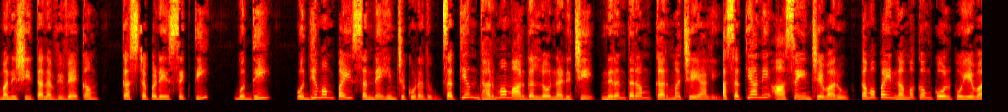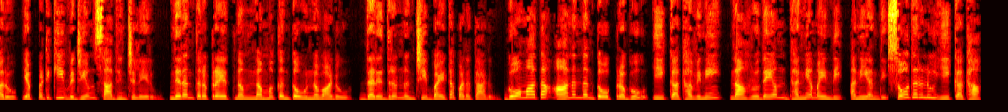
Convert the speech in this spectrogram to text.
మనిషి తన వివేకం కష్టపడే శక్తి బుద్ధి ఉద్యమంపై సందేహించకూడదు. సత్యం ధర్మ మార్గంలో నడిచి నిరంతరం కర్మ చేయాలి. ఆ సత్యాన్ని ఆశ్రయించేవారు తమపై నమ్మకం కోల్పోయేవారు ఎప్పటికీ విజయం సాధించలేరు. నిరంతర ప్రయత్నం నమ్మకంతో ఉన్నవాడు దరిద్రం నుంచి బయటపడతాడు. గోమాత ఆనందంతో ప్రభు ఈ కథ విని నా హృదయం ధన్యమైంది అని అంది. సోదరులు ఈ కథ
